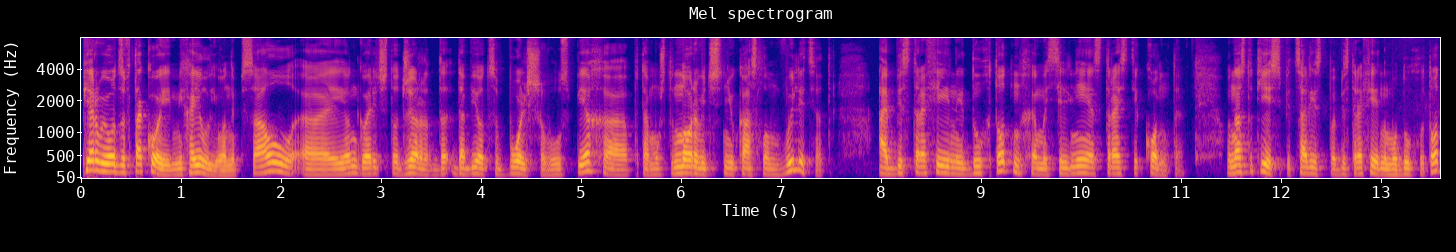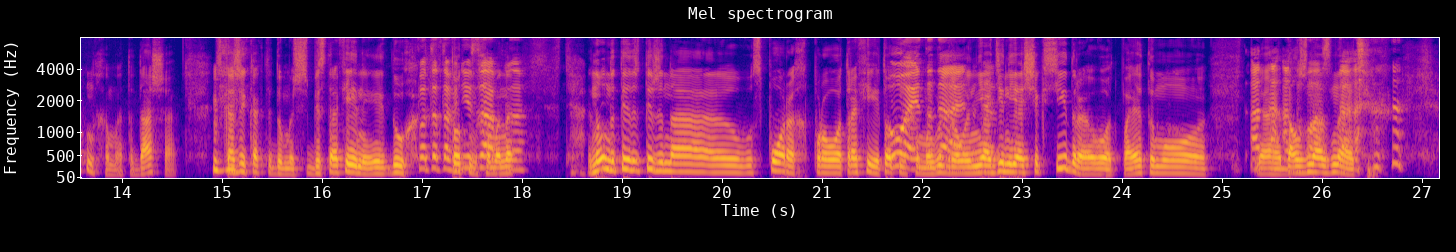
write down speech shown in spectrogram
Первый отзыв такой, Михаил его написал, э, и он говорит, что Джерард добьется большего успеха, потому что Норвич с Ньюкаслом вылетят, а бестрофейный дух Тоттенхэма сильнее страсти Конте. У нас тут есть специалист по бестрофейному духу Тоттенхэма, это Даша. Скажи, как ты думаешь, бестрофейный дух вот это Тоттенхэма... Внезапно. Ну, ну ты, ты же на спорах про трофеи Тоттенхэма О, выиграла да, не да. один ящик сидра, вот, поэтому а, э, а, должна а, знать. Да.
